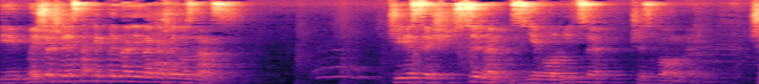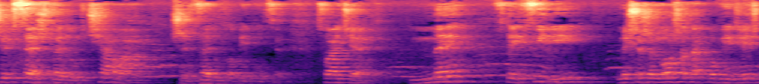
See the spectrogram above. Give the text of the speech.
I myślę, że jest takie pytanie dla każdego z nas. Czy jesteś synem z niewolnicy, czy z wolnej? Czy chcesz według ciała, czy według obietnicy? Słuchajcie, my w tej chwili, myślę, że można tak powiedzieć,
